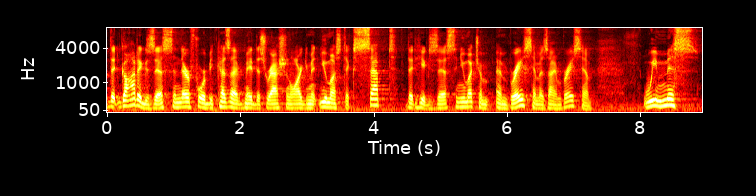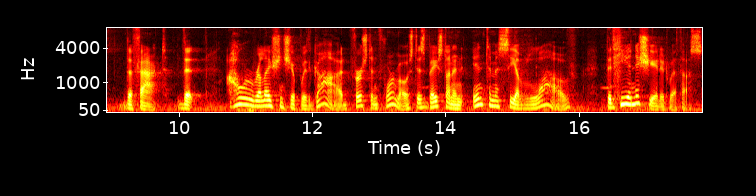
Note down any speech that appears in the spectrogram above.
that God exists, and therefore, because I've made this rational argument, you must accept that He exists and you must em- embrace Him as I embrace Him, we miss the fact that our relationship with God, first and foremost, is based on an intimacy of love that He initiated with us.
